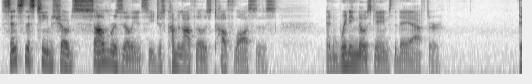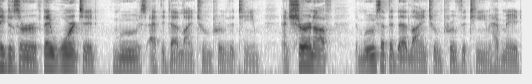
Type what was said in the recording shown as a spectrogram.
since this team showed some resiliency just coming off those tough losses and winning those games the day after, they deserved, they warranted moves at the deadline to improve the team. And sure enough, the moves at the deadline to improve the team have made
